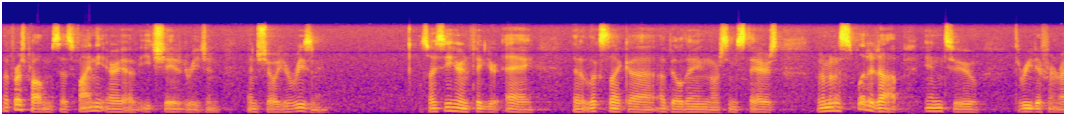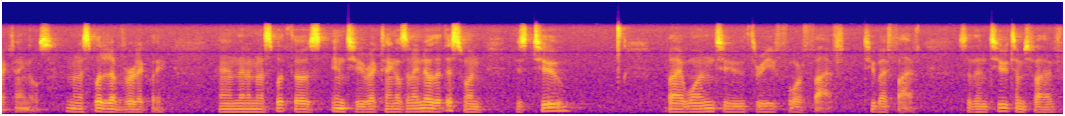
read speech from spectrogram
The first problem says find the area of each shaded region and show your reasoning. So I see here in figure A that it looks like a, a building or some stairs, but I'm going to split it up into three different rectangles. I'm going to split it up vertically and then I'm going to split those into rectangles and I know that this one is 2 by 1, 2, 3, 4, 5. 2 by 5. So then 2 times 5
